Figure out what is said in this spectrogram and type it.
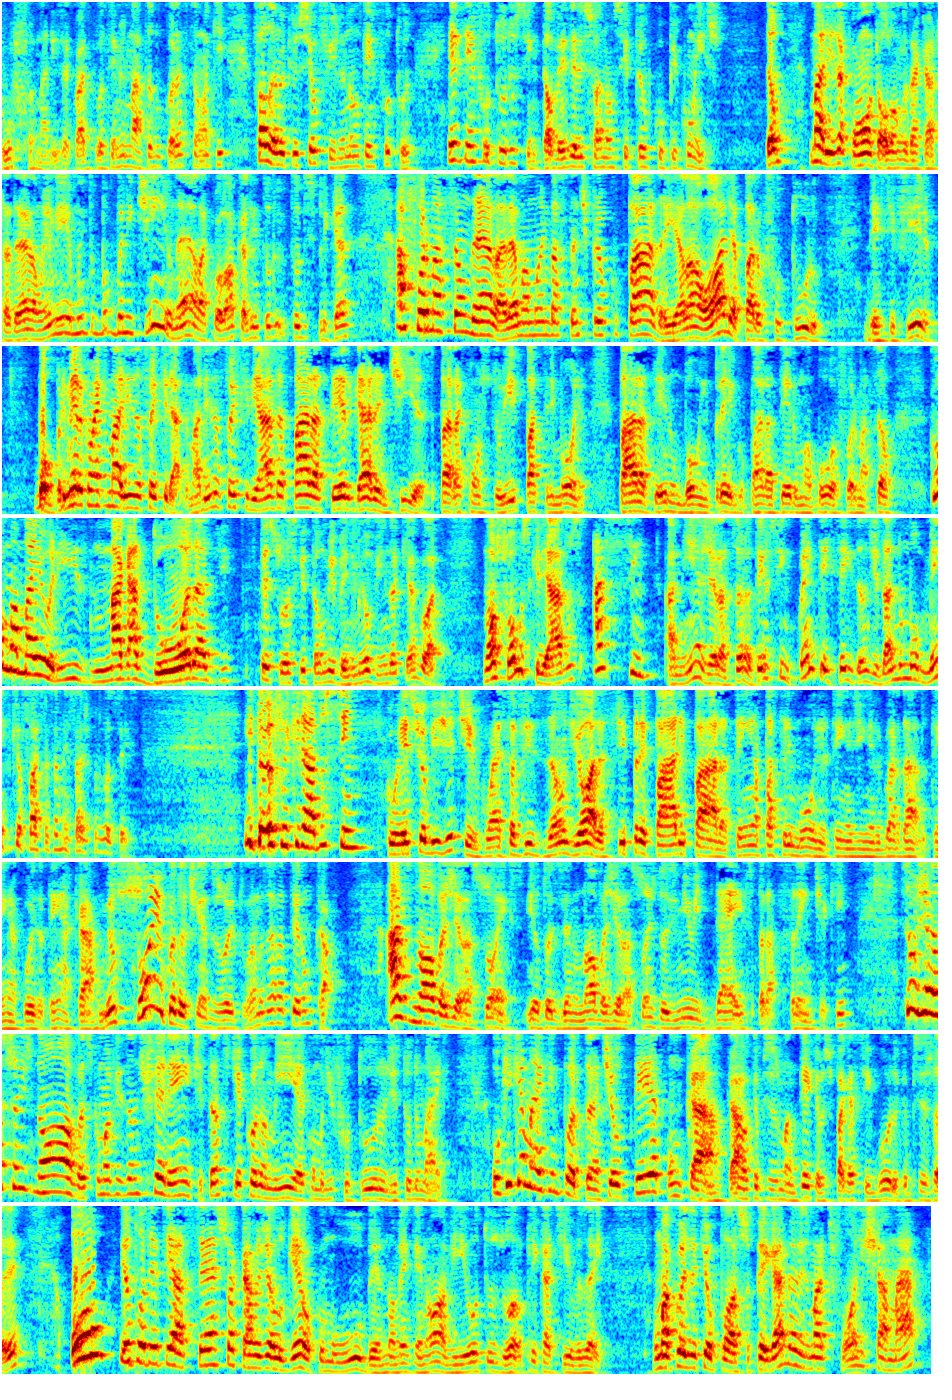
Ufa, Marisa, quase que você me mata do coração aqui, falando que o seu filho não tem futuro. Ele tem futuro sim, talvez ele só não se preocupe com isso. Então, Marisa conta ao longo da carta dela um e-mail muito bonitinho, né? Ela coloca ali tudo, tudo explicando a formação dela. Ela é uma mãe bastante preocupada e ela olha para o futuro desse filho Bom, primeiro, como é que Marisa foi criada? Marisa foi criada para ter garantias, para construir patrimônio, para ter um bom emprego, para ter uma boa formação, como a maioria esmagadora de pessoas que estão me vendo me ouvindo aqui agora. Nós fomos criados assim. A minha geração, eu tenho 56 anos de idade no momento que eu faço essa mensagem para vocês. Então eu fui criado sim, com esse objetivo, com essa visão de, olha, se prepare para, tenha patrimônio, tenha dinheiro guardado, tenha coisa, tenha carro. Meu sonho quando eu tinha 18 anos era ter um carro. As novas gerações, e eu estou dizendo novas gerações, 2010 para frente aqui, são gerações novas, com uma visão diferente, tanto de economia como de futuro, de tudo mais. O que, que, é mais importante? Eu ter um carro, carro que eu preciso manter, que eu preciso pagar seguro, que eu preciso fazer, ou eu poder ter acesso a carros de aluguel, como Uber 99 e outros aplicativos aí. Uma coisa que eu posso pegar meu smartphone, chamar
